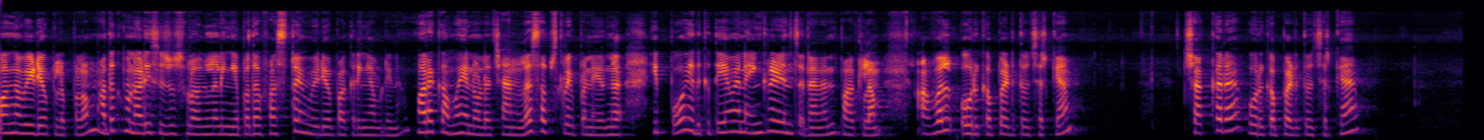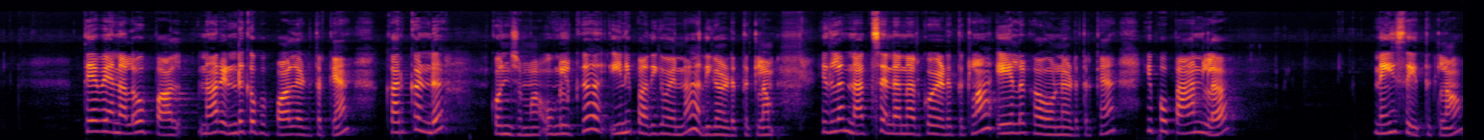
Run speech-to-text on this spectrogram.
வாங்க வீடியோக்குள்ளே போகலாம் அதுக்கு முன்னாடி சிஜூஸ் vlogல நீங்கள் இப்போ தான் ஃபஸ்ட் டைம் வீடியோ பார்க்குறீங்க அப்படின்னா மறக்காமல் என்னோட சேனலை சப்ஸ்கிரைப் பண்ணிடுங்க இப்போது இதுக்கு தேவையான இன்க்ரீடியன்ஸ் என்னென்னு பார்க்கலாம். அவல் ஒரு கப் எடுத்து வச்சுருக்கேன். சர்க்கரை ஒரு கப் எடுத்து வச்சுருக்கேன். தேவையான அளவு பால். நான் ரெண்டு கப்பு பால் எடுத்திருக்கேன். கற்கண்டு கொஞ்சமாக உங்களுக்கு இனிப்பு அதிகம் வேணால் அதிகம் எடுத்துக்கலாம். இதில் நட்ஸ் என்னென்ன இருக்கோ எடுத்துக்கலாம். ஏலக்காய் ஒன்று எடுத்திருக்கேன். இப்போ பேனில் நெய் சேர்த்துக்கலாம்.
